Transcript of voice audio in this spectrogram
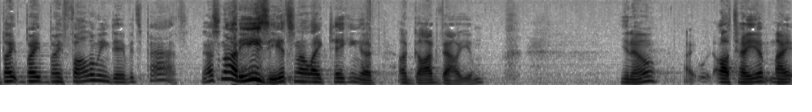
by, by, by following David's path. That's not easy. It's not like taking a, a God volume. You know, I, I'll tell you, my,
